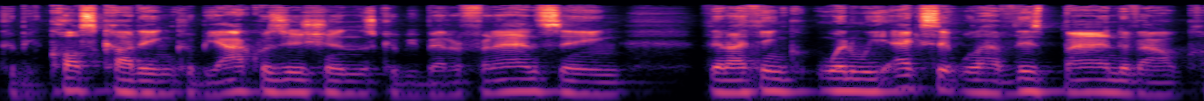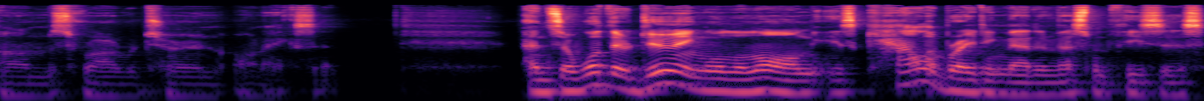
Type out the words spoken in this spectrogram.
could be cost cutting, could be acquisitions, could be better financing, then I think when we exit, we'll have this band of outcomes for our return on exit. And so what they're doing all along is calibrating that investment thesis,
